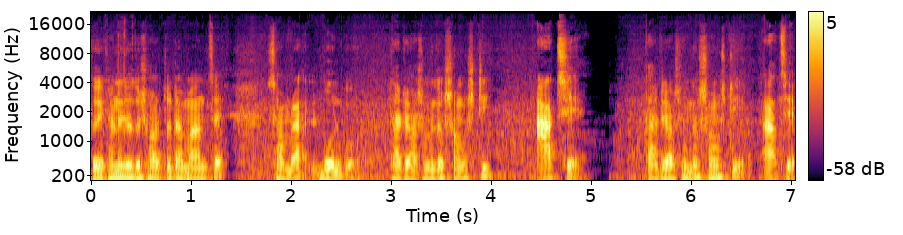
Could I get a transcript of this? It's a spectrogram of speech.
সো এখানে যত শর্তটা মানছে সো আমরা বলব, তাহলে অসমিতক সমষ্টি আছে। তাহলে অসমিতক সমষ্টি আছে।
